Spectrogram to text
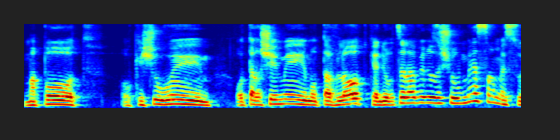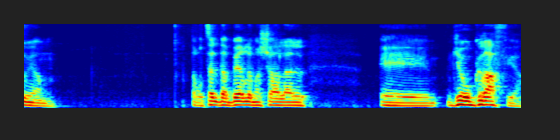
מפות, או כישורים, או תרשימים, או טבלאות, כי אני רוצה להעביר איזשהו מסר מסוים. אתה רוצה לדבר למשל על אה, גיאוגרפיה,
